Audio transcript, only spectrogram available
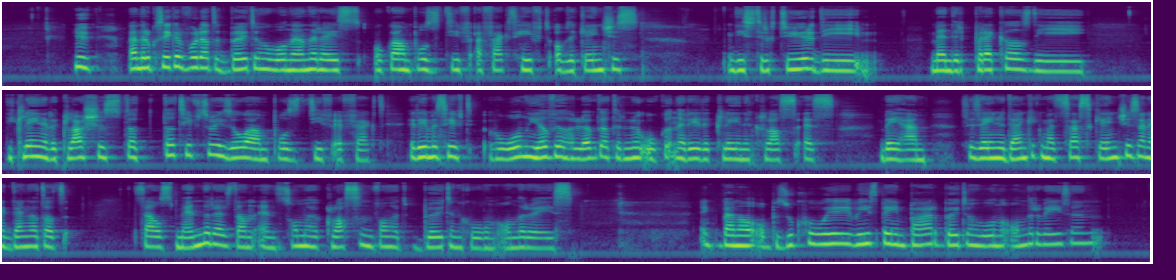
Nu, ik ben er ook zeker voor dat het buitengewoon onderwijs ook wel een positief effect heeft op de kindjes. Die structuur, die minder prikkels, die, die kleinere klasjes, dat, dat heeft sowieso wel een positief effect. Remus heeft gewoon heel veel geluk dat er nu ook een reden kleine klas is bij hem. Ze zijn nu denk ik met zes kindjes en ik denk dat dat zelfs minder is dan in sommige klassen van het buitengewoon onderwijs. Ik ben al op bezoek geweest bij een paar buitengewone onderwijzen,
